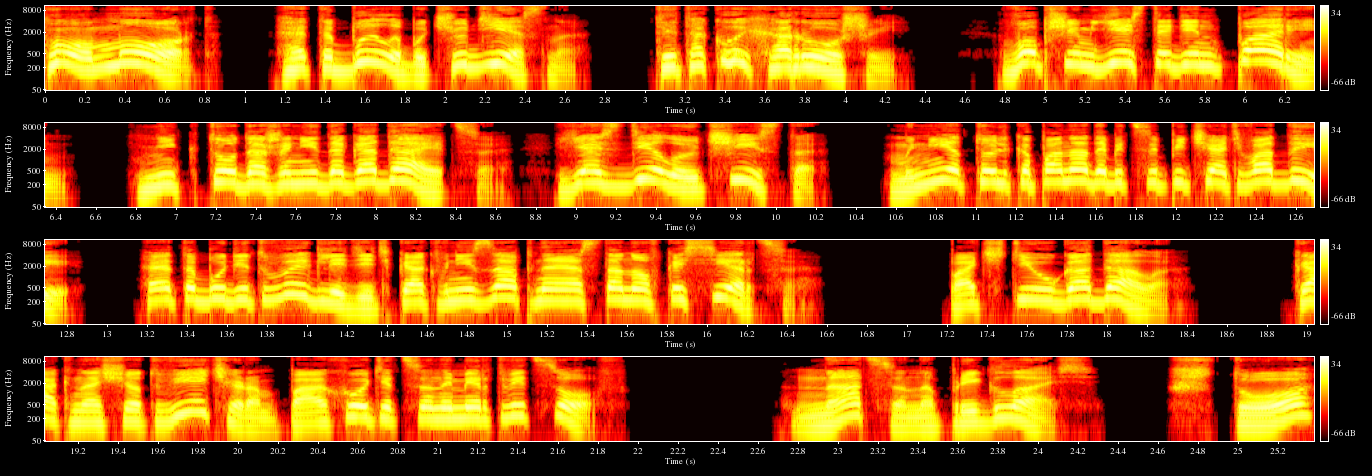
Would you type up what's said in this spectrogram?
«О, Морд, это было бы чудесно!» Ты такой хороший. В общем, есть один парень. Никто даже не догадается. Я сделаю чисто. Мне только понадобится печать воды. Это будет выглядеть как внезапная остановка сердца. Почти угадала. Как насчет вечером поохотиться на мертвецов? Наца напряглась. Что?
